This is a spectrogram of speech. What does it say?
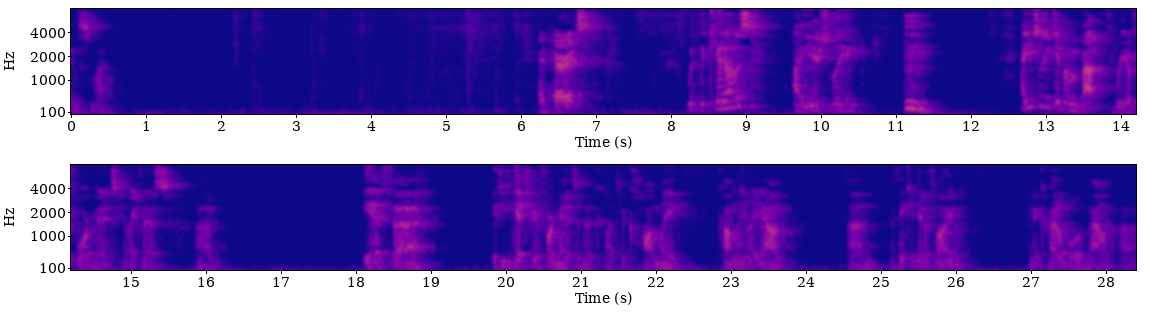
and smile. And parents, with the kiddos, I usually I usually give them about three or four minutes like this. Um, if uh, if you can get three or four minutes of them to calmly calmly lay down, um, I think you're going to find an incredible amount of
